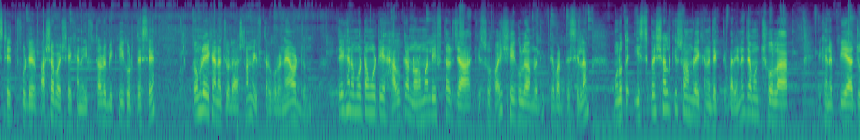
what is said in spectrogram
স্ট্রিট ফুডের পাশাপাশি এখানে ইফতারও বিক্রি করতেছে। তোমরা এখানে চলে আসলাম ইফতারগুলো নেওয়ার জন্য। তো এখানে মোটামুটি হালকা নর্মাল ইফতার যা কিছু হয় সেগুলো আমরা দেখতে পারতেছিলাম। মূলত স্পেশাল কিছু আমরা এখানে দেখতে পারি না যেমন ছোলা, এখানে পেঁয়াজু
